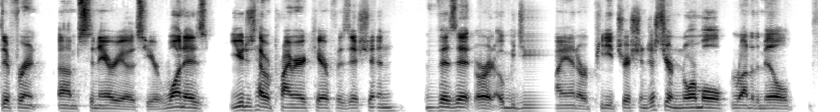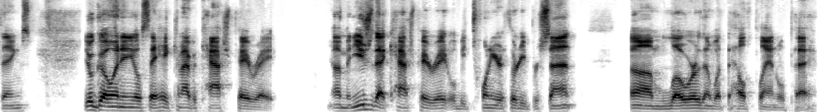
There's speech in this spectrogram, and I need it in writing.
different um, scenarios here. One is you just have a primary care physician visit or an OBGYN or a pediatrician, just your normal run of the mill things. You'll go in and you'll say, Hey, can I have a cash pay rate? Um, and usually that cash pay rate will be 20 or 30% um, lower than what the health plan will pay.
